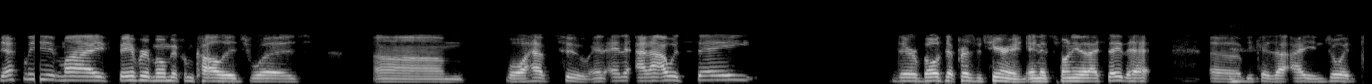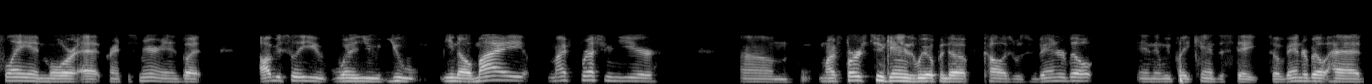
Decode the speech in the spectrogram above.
Definitely my favorite moment from college was um well I have two. And and and I would say they're both at Presbyterian and it's funny that I say that uh, because I, I enjoyed playing more at Francis Marion. But obviously, when you you you know my my freshman year, um, my first two games we opened up college was Vanderbilt, and then we played Kansas State. So Vanderbilt had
